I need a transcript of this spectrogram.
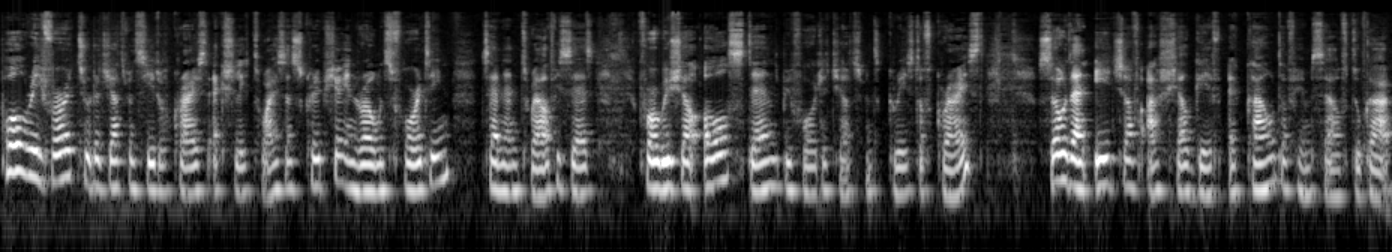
Paul referred to the judgment seat of Christ actually twice in scripture. In Romans 14 10 and 12, he says, For we shall all stand before the judgment of Christ, so then each of us shall give account of himself to God.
